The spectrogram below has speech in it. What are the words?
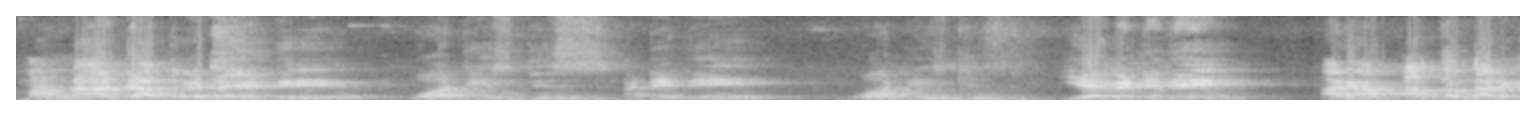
మన్నా అంటే అర్థం ఏంటంటే వాట్ ఈస్ దిస్ అంటే వాట్ ఈస్ దిస్ ఏమిటిది? అని అర్థం దానికి.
